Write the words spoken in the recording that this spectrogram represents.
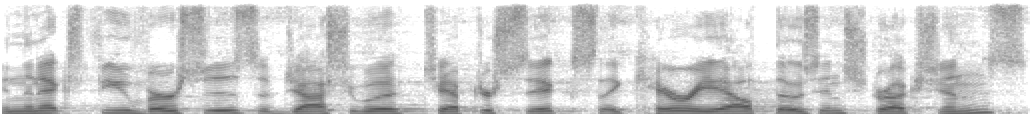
In the next few verses of Joshua chapter 6, they carry out those instructions.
